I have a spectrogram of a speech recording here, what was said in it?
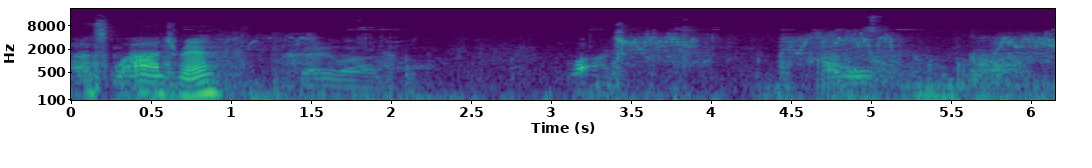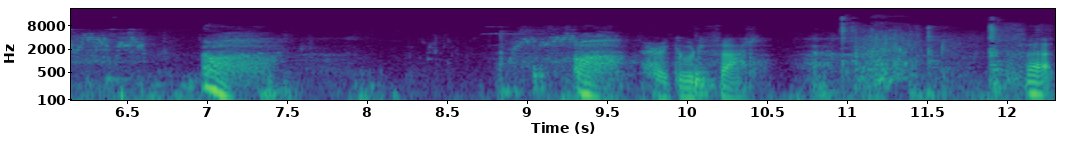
That's large, man. Very large. Large. Oh. Oh, very good. Fat. Fat.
